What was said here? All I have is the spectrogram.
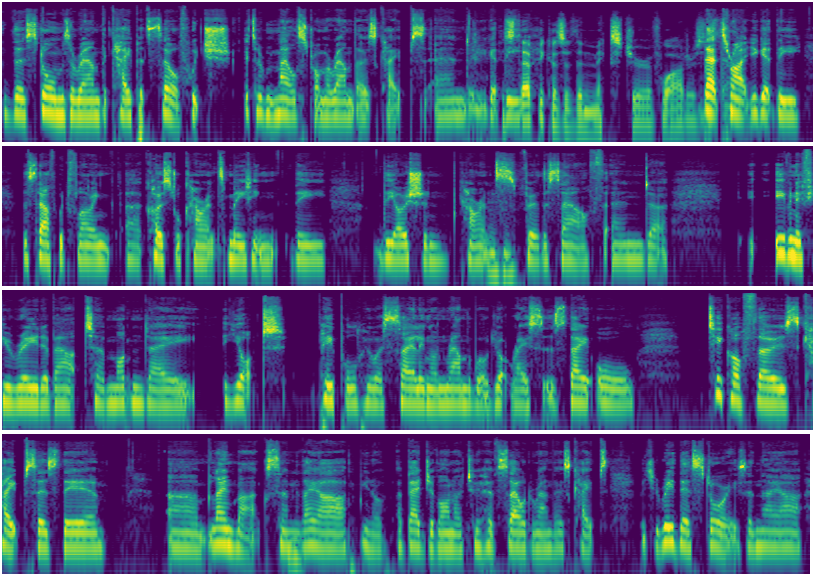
the storms around the Cape itself, which it's a maelstrom around those capes, and you get Is the. that because of the mixture of waters? That's that- right. You get the the southward flowing uh, coastal currents meeting the the ocean currents further south, and uh, even if you read about uh, modern day yacht people who are sailing on round the world yacht races, they all tick off those capes as their um, landmarks. I mean, they are, you know, a badge of honour to have sailed around those capes. But you read their stories, and they are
